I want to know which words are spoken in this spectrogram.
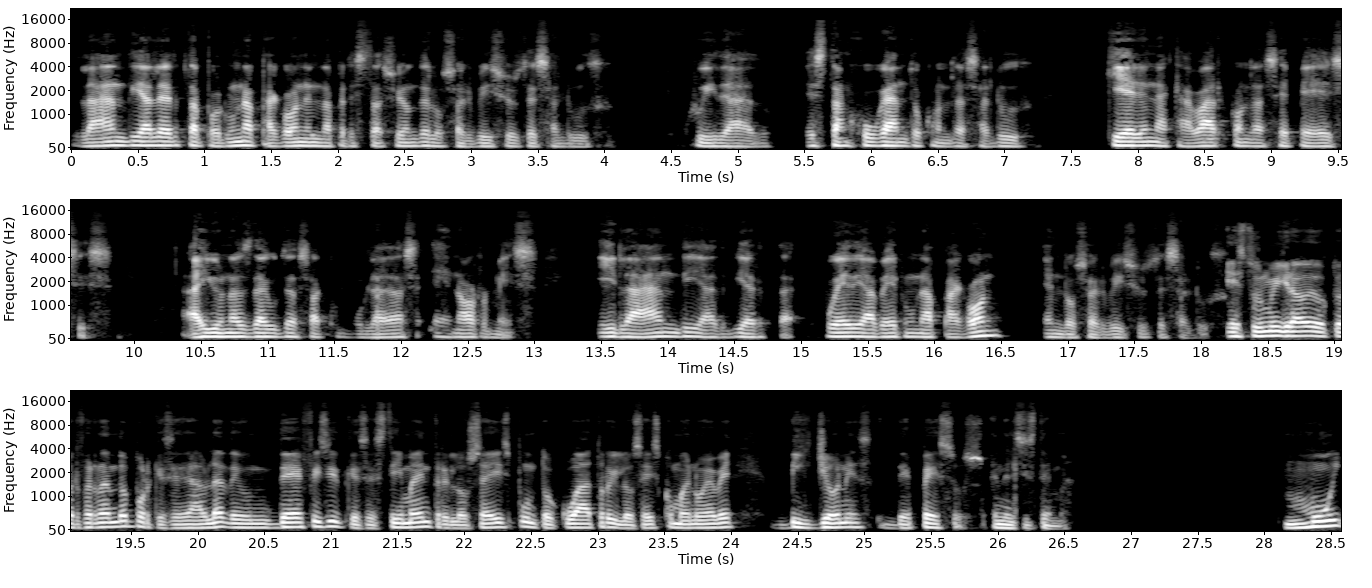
La ANDI alerta por un apagón en la prestación de los servicios de salud. Cuidado, están jugando con la salud. Quieren acabar con las EPS. Hay unas deudas acumuladas enormes y la ANDI advierta, puede haber un apagón en los servicios de salud. Esto es muy grave, doctor Fernando, porque se habla de un déficit que se estima entre los 6.4 y los 6,9 billones de pesos en el sistema. Muy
